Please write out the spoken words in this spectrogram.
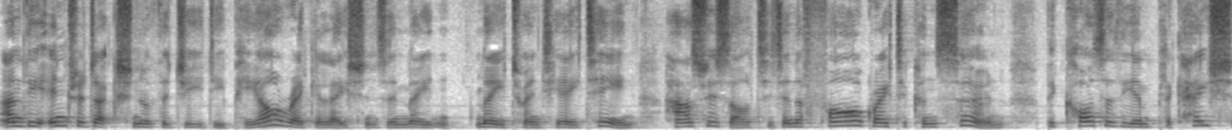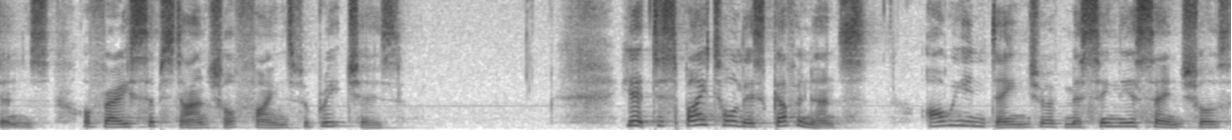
And the introduction of the GDPR regulations in May, May 2018 has resulted in a far greater concern because of the implications of very substantial fines for breaches. Yet, despite all this governance, are we in danger of missing the essentials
